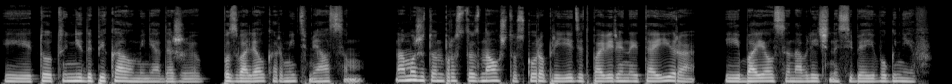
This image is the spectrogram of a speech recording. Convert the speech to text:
и тот не допекал меня, даже позволял кормить мясом. А может, он просто знал, что скоро приедет поверенный Таира, и боялся навлечь на себя его гнев.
